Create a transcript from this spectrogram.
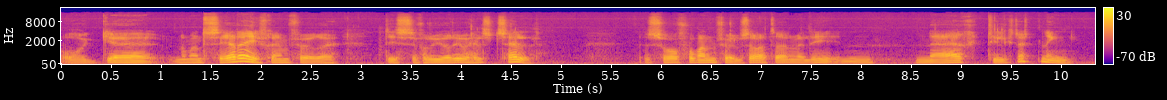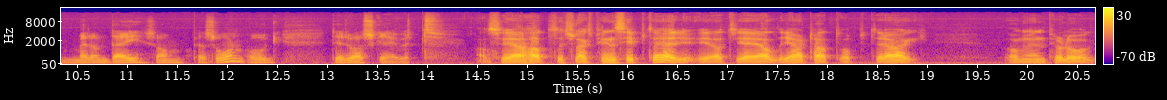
Og eh, når man ser deg fremføre disse, for du gjør det jo helst selv, så får man en følelse av at det er en veldig nær tilknytning mellom deg som person og det du har skrevet. Altså, jeg har hatt et slags prinsipp der at jeg aldri har tatt oppdrag om en prolog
